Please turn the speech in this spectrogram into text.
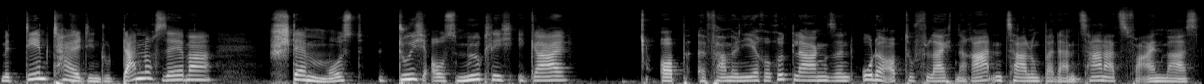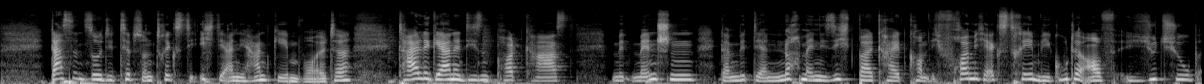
mit dem Teil, den du dann noch selber stemmen musst, durchaus möglich, egal ob äh, familiäre Rücklagen sind oder ob du vielleicht eine Ratenzahlung bei deinem Zahnarzt vereinbarst. Das sind so die Tipps und Tricks, die ich dir an die Hand geben wollte. Teile gerne diesen Podcast mit Menschen, damit der noch mehr in die Sichtbarkeit kommt. Ich freue mich extrem, wie gut er auf YouTube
